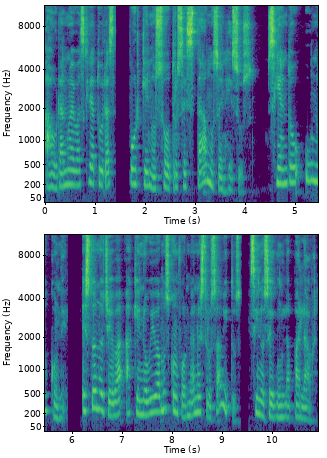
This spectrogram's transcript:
ahora nuevas criaturas porque nosotros estamos en Jesús, siendo uno con Él. Esto nos lleva a que no vivamos conforme a nuestros hábitos, sino según la palabra.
